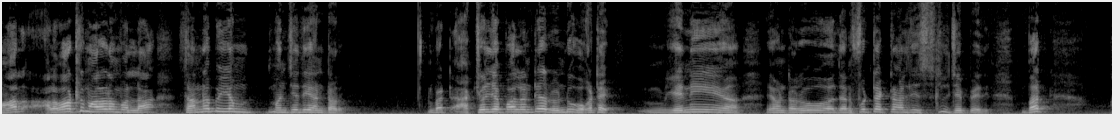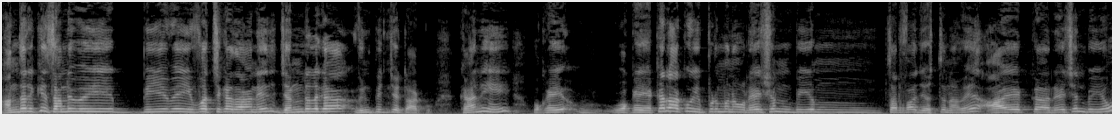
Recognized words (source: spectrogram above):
మార అలవాట్లు మారడం వల్ల సన్న బియ్యం మంచిది అంటారు. బట్ యాక్చువల్ చెప్పాలంటే రెండు ఒకటే. ఎనీ ఏమంటారు దాని ఫుడ్ టెక్నాలజిస్టులు చెప్పేది. బట్ అందరికీ సన్న బియ్యమే ఇవ్వచ్చు కదా అనేది జనరల్గా వినిపించే టాకు. కానీ ఒక ఒక ఎకరాకు ఇప్పుడు మనం రేషన్ బియ్యం సరఫరా చేస్తున్నామే ఆ యొక్క రేషన్ బియ్యం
